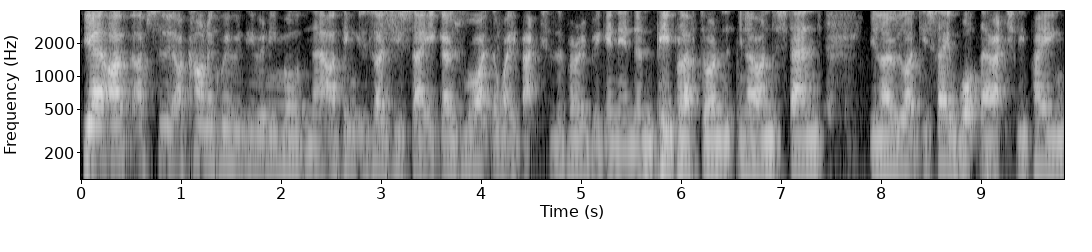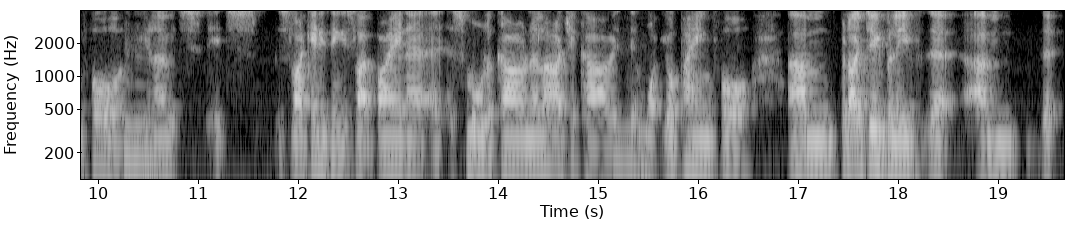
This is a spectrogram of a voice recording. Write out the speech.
Yeah, I, absolutely. I can't agree with you any more than that. I think, it's like you say, it goes right the way back to the very beginning, and people have to, you know, understand, you know, like you say, what they're actually paying for. Mm-hmm. You know, it's it's it's like anything. It's like buying a, a smaller car and a larger car. Mm-hmm. What you're paying for. Um, but I do believe that um, that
